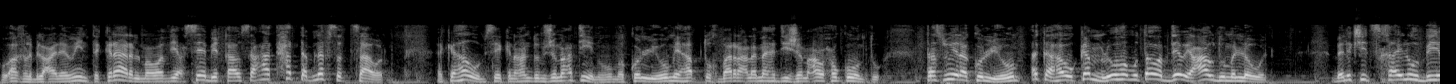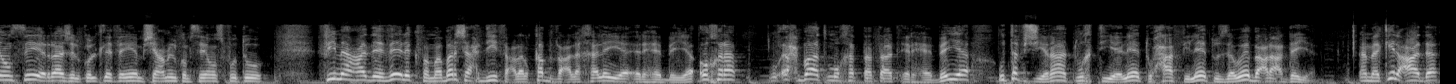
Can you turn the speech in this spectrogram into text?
وأغلب العناوين تكرار المواضيع سابقة وساعات حتى بنفس التصاور. هكا هو مساكن عندهم جمعتين وهما كل يوم يهبطوا خبر على مهدي جمعة وحكومته. تصويرة كل يوم هكا هو كملوهم وتوا بداو يعاودوا من الأول. بالك شي تسخايلوه بيونسي الراجل كل ثلاثة أيام باش يعمل لكم séance photo فيما عدا ذلك فما برشا حديث على القبض على خلية إرهابية أخرى وإحباط مخططات إرهابية وتفجيرات واغتيالات وحافلات وزوابع رعدية. أما كالعادة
